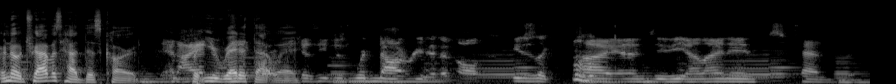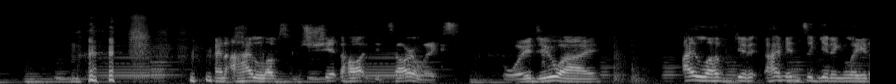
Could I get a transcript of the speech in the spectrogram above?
or no, Travis had this card. And I But you read read it that way. because he just would not read it at all. He's just like, "Hi, MTV. uh, My name is Ken, and I love some shit hot guitar licks. Boy, do I! I love getting. I'm into getting laid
